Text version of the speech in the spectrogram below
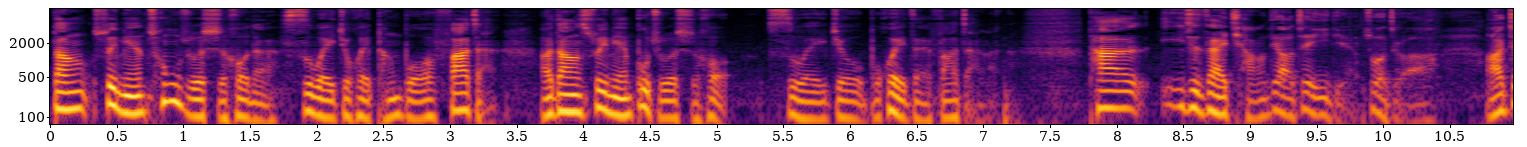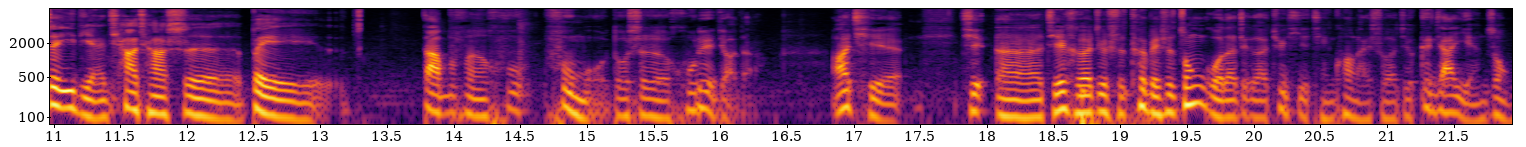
当睡眠充足的时候呢，思维就会蓬勃发展；而当睡眠不足的时候，思维就不会再发展了。他一直在强调这一点，作者啊，而这一点恰恰是被大部分父父母都是忽略掉的。而且结呃结合就是特别是中国的这个具体情况来说，就更加严重。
